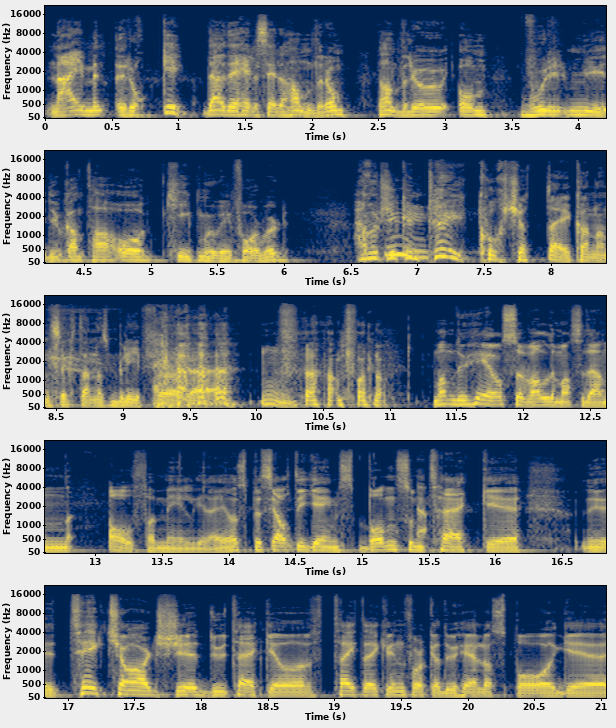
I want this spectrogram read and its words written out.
Nei, men Rocky, det er jo det hele serien handler om. Det handler jo om hvor mye du kan ta og keep moving forward. How much you can take? Hvor kjøttdeig kan ansiktet hennes bli før, eh, før han får nok? Men du har også veldig masse den alfamale-greia, spesielt i James Bond, som tar uh, Take charge, du tar og tar de kvinnfolka du har lyst på, og uh,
